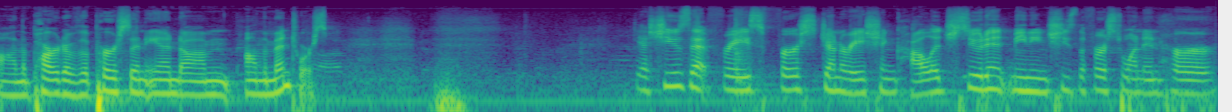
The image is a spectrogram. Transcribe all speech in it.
on the part of the person and um, on the mentors. Yeah, she used that phrase first generation college student, meaning she's the first one in her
